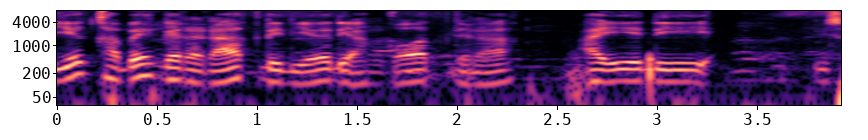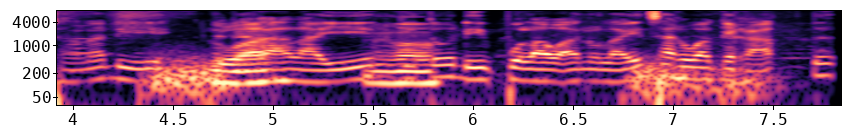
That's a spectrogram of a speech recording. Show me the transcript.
ieu kabeh gerak di dia diangkot gerak. Ai di misalnya di Luar. negara lain Oh. gitu di pulau anu lain sarua gerak teu.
